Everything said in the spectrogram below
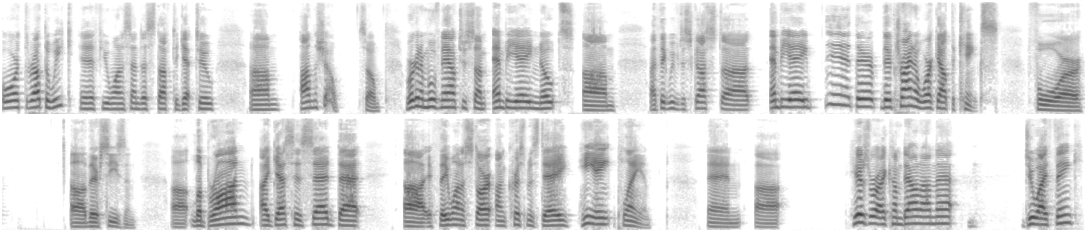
or throughout the week if you want to send us stuff to get to um, on the show. So we're going to move now to some NBA notes. Um, I think we've discussed uh, NBA. Eh, they're they're trying to work out the kinks for uh, their season. Uh, LeBron, I guess, has said that uh, if they want to start on Christmas Day, he ain't playing. And uh, here's where I come down on that. Do I think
